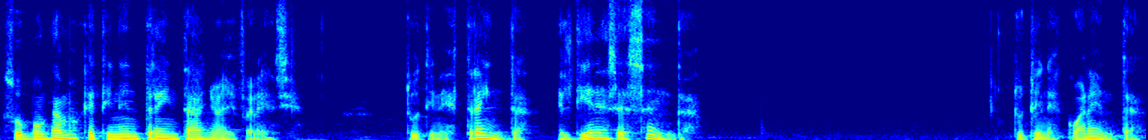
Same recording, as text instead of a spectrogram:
Supongamos que tienen 30 años de diferencia. Tú tienes 30, él tiene 60. Tú tienes 40,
